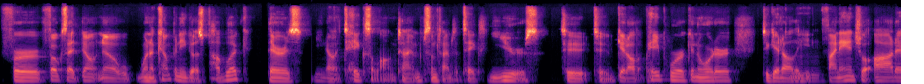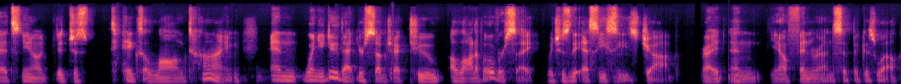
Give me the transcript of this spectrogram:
for folks that don't know, when a company goes public, there's, you know, it takes a long time. Sometimes it takes years to to get all the paperwork in order, to get all the mm-hmm. financial audits. You know, it just takes a long time. And when you do that, you're subject to a lot of oversight, which is the SEC's job, right? And you know, FINRA and SIPC as well.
